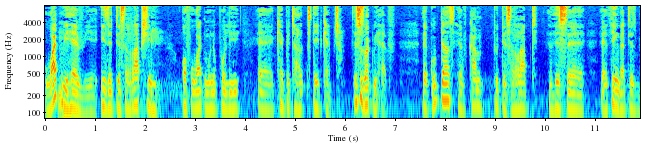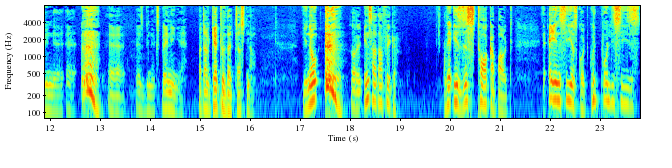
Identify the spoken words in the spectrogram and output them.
What we have here is a disruption of white monopoly uh, capital state capture. This is what we have. The Guptas have come to disrupt this uh, uh, thing that has been uh, uh, has been explaining here. But I'll get to that just now. You know, sorry, in South Africa, there is this talk about the ANC has got good policies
